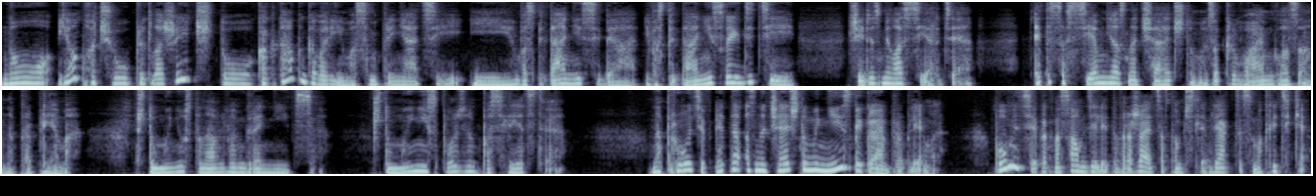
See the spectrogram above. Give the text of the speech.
Но я вам хочу предложить, что когда мы говорим о самопринятии и воспитании себя, и воспитании своих детей через милосердие, это совсем не означает, что мы закрываем глаза на проблемы, что мы не устанавливаем границы, что мы не используем последствия. Напротив, это означает, что мы не избегаем проблемы. Помните, как на самом деле это выражается, в том числе в реакции самокритики?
